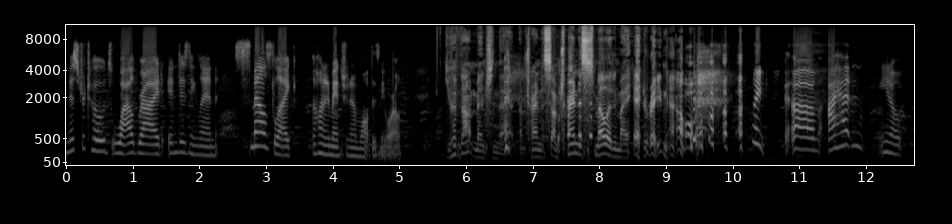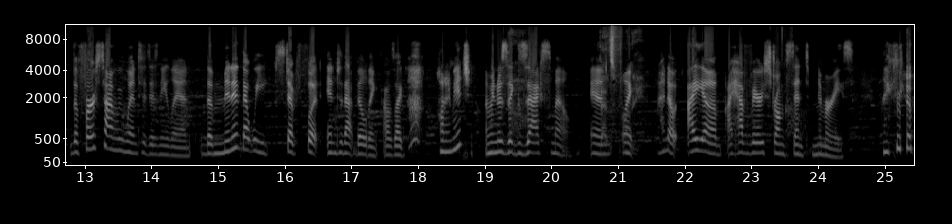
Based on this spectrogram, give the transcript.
Mr. Toad's Wild Ride in Disneyland smells like the Haunted Mansion in Walt Disney World? you have not mentioned that. I'm trying to. I'm trying to smell it in my head right now. Like, um, I hadn't, you know, the first time we went to Disneyland, the minute that we stepped foot into that building, I was like, Haunted Mansion. I mean, it was the exact smell. And That's funny. like, I know I um I have very strong scent memories. Like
